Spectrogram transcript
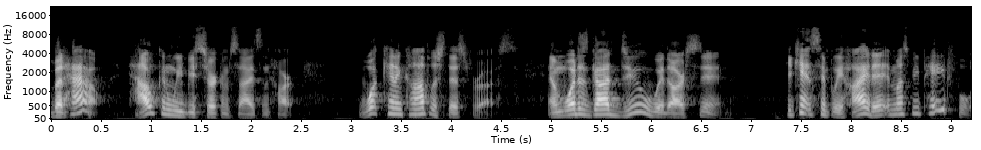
But how? How can we be circumcised in heart? What can accomplish this for us? And what does God do with our sin? He can't simply hide it, it must be paid for.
